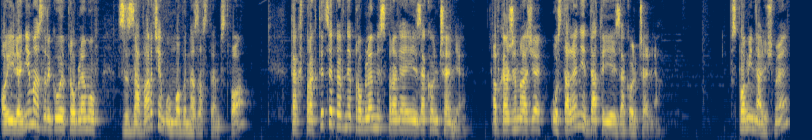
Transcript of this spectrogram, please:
O ile nie ma z reguły problemów z zawarciem umowy na zastępstwo, tak w praktyce pewne problemy sprawia jej zakończenie, a w każdym razie ustalenie daty jej zakończenia. Wspominaliśmy,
